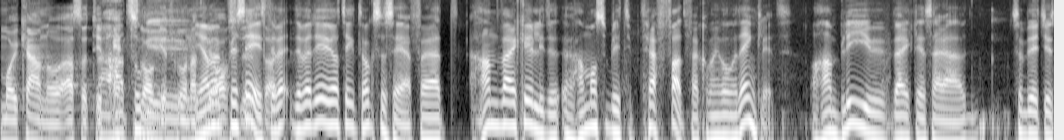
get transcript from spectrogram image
Moicano alltså typ Ja, ett slag ifrån att Ja bli men precis, avslutad? det var, det var det jag tänkte också säga. För att han verkar ju lite, han måste bli typ träffad för att komma igång ordentligt. Och han blir ju verkligen så här som, vet ju,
